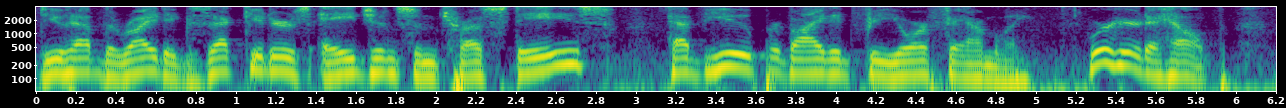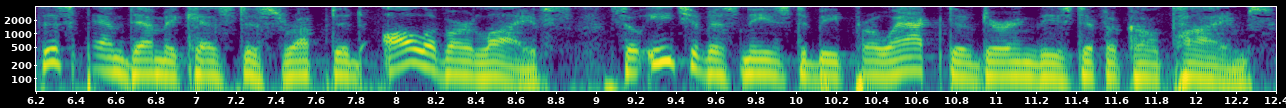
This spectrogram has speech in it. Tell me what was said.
Do you have the right executors, agents, and trustees? Have you provided for your family? We're here to help. This pandemic has disrupted all of our lives, so each of us needs to be proactive during these difficult times.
